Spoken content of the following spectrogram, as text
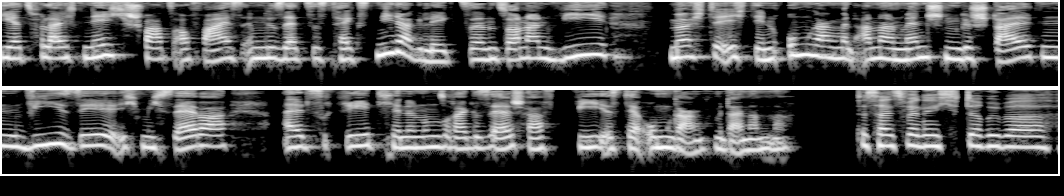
die jetzt vielleicht nicht schwarz auf weiß im Gesetzestext niedergelegt sind, sondern wie möchte ich den Umgang mit anderen Menschen gestalten? Wie sehe ich mich selber als Rädchen in unserer Gesellschaft? Wie ist der Umgang miteinander? Das heißt, wenn ich darüber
